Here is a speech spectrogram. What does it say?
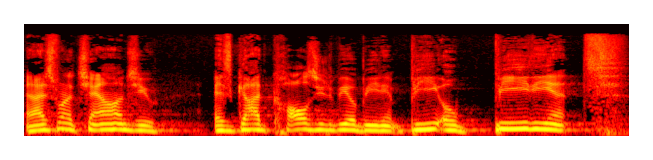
And I just want to challenge you as God calls you to be obedient, be obedient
